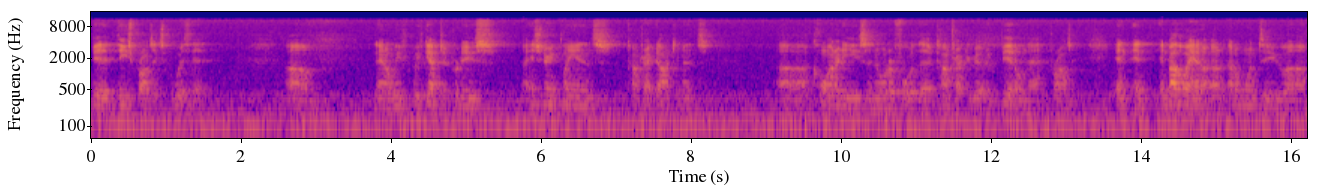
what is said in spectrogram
bid these projects with it. Um, Now, we've, we've got to produce engineering plans, contract documents, uh, quantities in order for the contractor to be able to bid on that project. And, and, and by the way, I don't, I don't want to uh,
